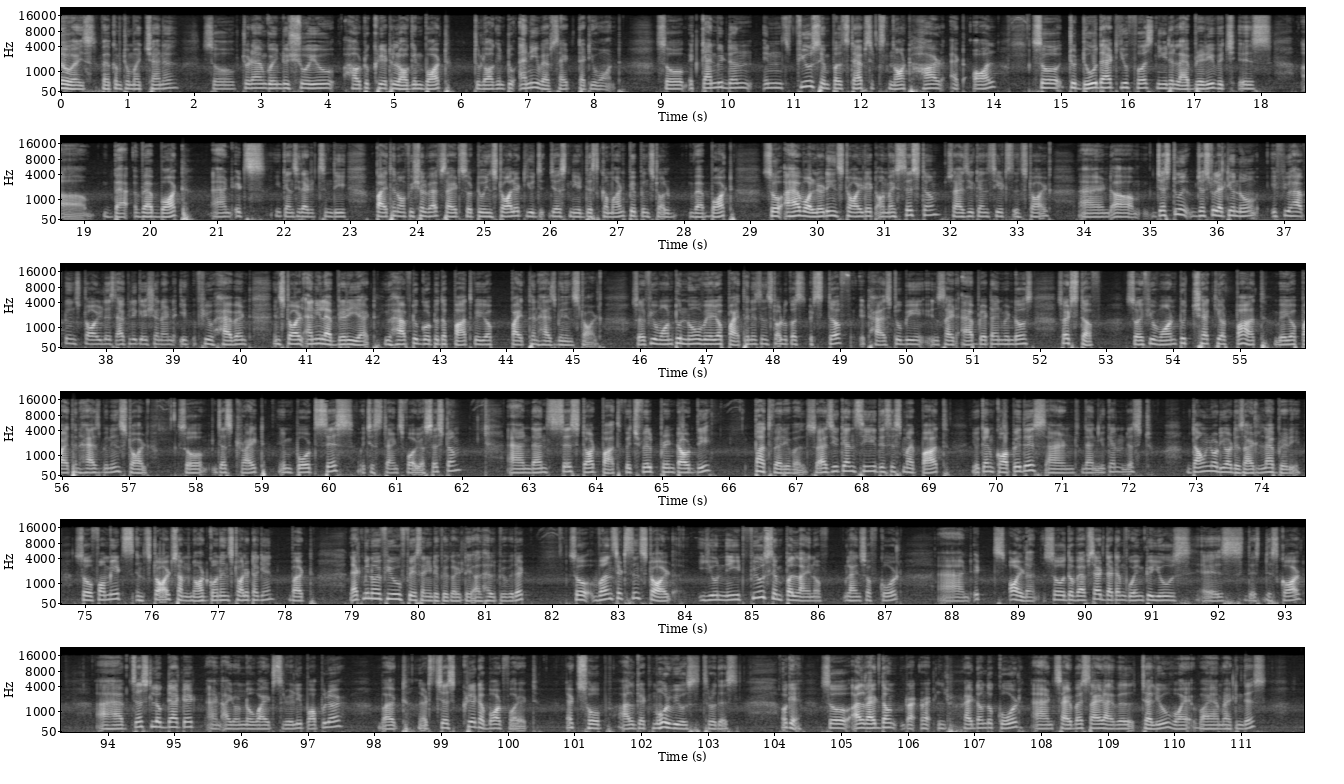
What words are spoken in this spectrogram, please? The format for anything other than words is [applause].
hello guys welcome to my channel. So today i'm going to show you how to create a login bot to log into any website that you want. So it can be done in few simple steps it's not hard at all. So to do that you first need a library which is uh, web bot and it's you can see that it's in the python official website. So to install it you just need this command pip install webbot so I have already installed it on my system. So as you can see it's installed. And um, just to just to let you know if you have to install this application and if, if you haven't installed any library yet you have to go to the path where your python has been installed. So if you want to know where your python is installed because it's tough it has to be inside app data in windows. So it's tough. So if you want to check your path where your python has been installed so just write import sys which stands for your system and then sys.path which will print out the path variable. So as you can see this is my path. You can copy this and then you can just download your desired library. So for me it's installed so I'm not gonna install it again but let me know if you face any difficulty. I'll help you with it. So once it's installed you need few simple line of lines of code and it's all done. So the website that I'm going to use is this discord. I have just looked at it and I don't know why it's really popular but let's just create a bot for it. Let's hope I'll get more views through this. Okay so I'll write down write, write, down the code and side by side I will tell you why why I'm writing this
